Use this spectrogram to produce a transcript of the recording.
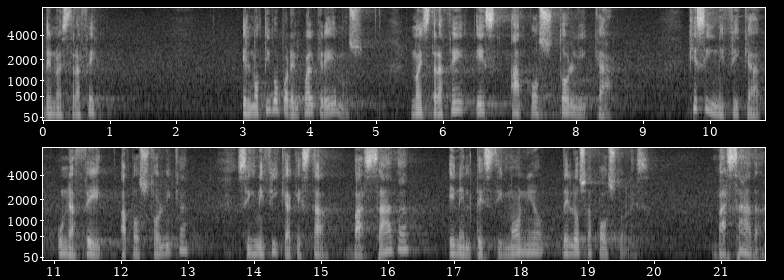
de nuestra fe, el motivo por el cual creemos. Nuestra fe es apostólica. ¿Qué significa una fe apostólica? significa que está basada en el testimonio de los apóstoles. Basada.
